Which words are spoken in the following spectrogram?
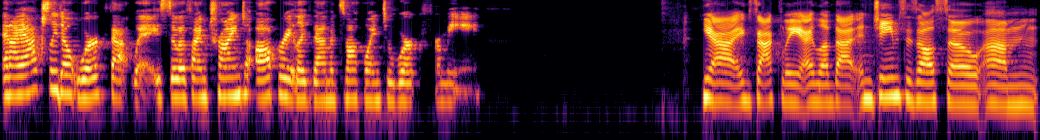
And I actually don't work that way. So if I'm trying to operate like them, it's not going to work for me. Yeah, exactly. I love that. And James is also um,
